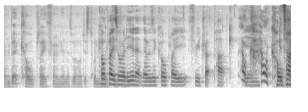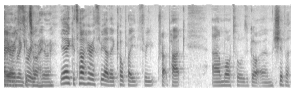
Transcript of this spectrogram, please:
and a bit of Coldplay thrown in as well, just to annoy Coldplay's people. already in it. There was a Coldplay three track pack. How, how are Coldplay Guitar Hero in 3. Guitar Hero? Yeah, Guitar Hero 3 had a Coldplay three track pack, and World Tour's got um, Shiver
